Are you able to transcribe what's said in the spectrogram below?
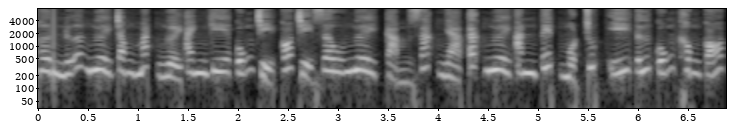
hơn nữa ngươi trong mắt người anh kia cũng chỉ có chỉ dâu ngươi cảm giác nhà các ngươi ăn Tết một chút ý tứ cũng không có.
